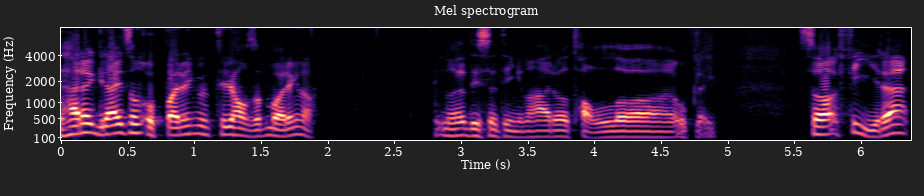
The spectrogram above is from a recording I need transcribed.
Det her er greit sånn oppvarming til Johans åpenbaring, da disse tingene her, og tall og opplegg. Så fire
